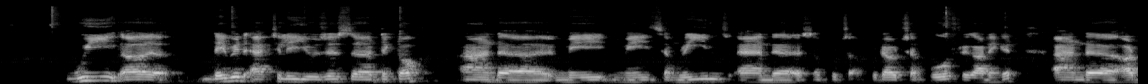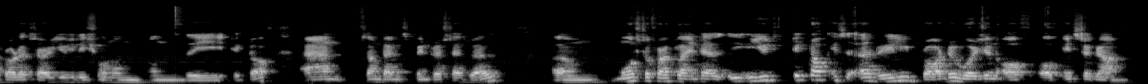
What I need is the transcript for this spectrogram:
We uh, David actually uses uh, TikTok and uh, made made some reels and uh, some put put out some posts regarding it. And uh, our products are usually shown on on the TikTok and sometimes Pinterest as well. Um, most of our clientele, you, TikTok is a really broader version of of Instagram.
